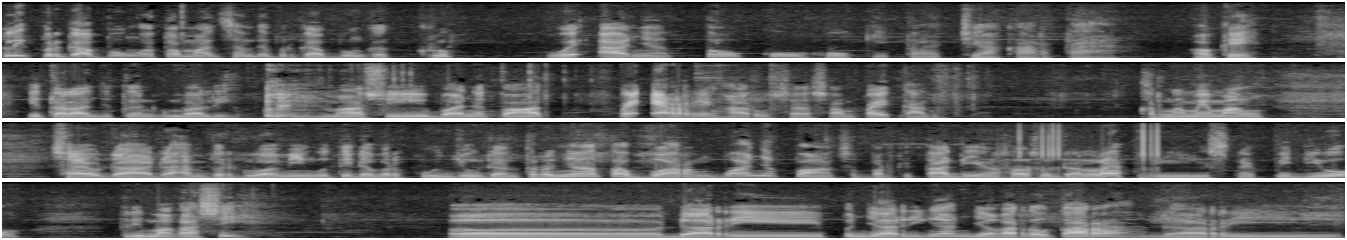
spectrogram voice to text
klik bergabung otomatis nanti bergabung ke grup WA-nya Toko Hokita Jakarta. Oke, kita lanjutkan kembali. Masih banyak banget PR yang harus saya sampaikan karena memang saya udah ada hampir dua minggu tidak berkunjung dan ternyata barang banyak banget seperti tadi yang saya sudah live di snack video. Terima kasih eh, dari penjaringan Jakarta Utara, dari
